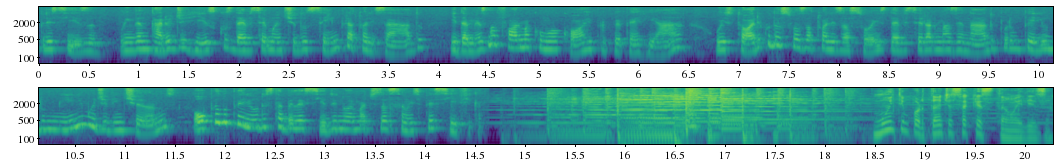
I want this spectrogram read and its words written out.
Precisa. O inventário de riscos deve ser mantido sempre atualizado e, da mesma forma como ocorre para o PPRA, o histórico das suas atualizações deve ser armazenado por um período mínimo de 20 anos ou pelo período estabelecido em normatização específica. Muito importante essa questão, Elisa.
